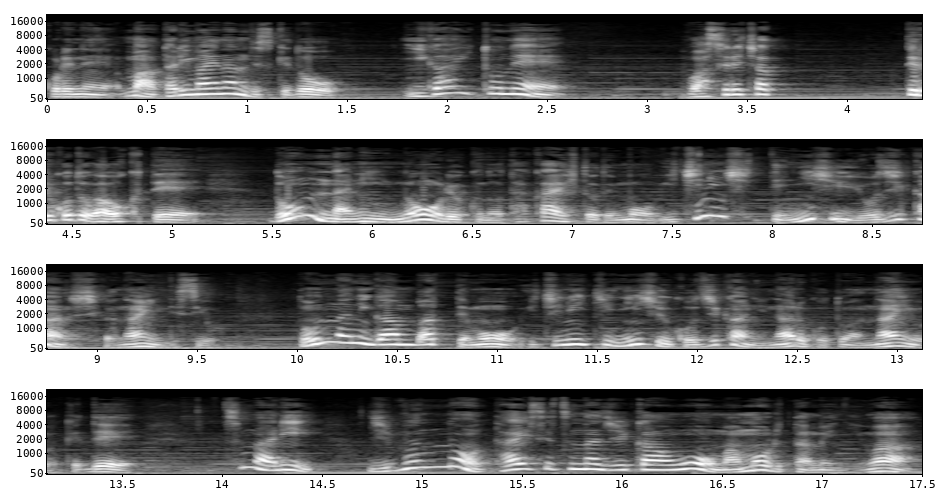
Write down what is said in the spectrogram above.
これね、まあ当たり前なんですけど、意外とね、忘れちゃってることが多くて、どんなに能力の高い人でも1日って24時間しかないんですよ。どんなに頑張っても1日25時間になることはないわけで、つまり自分の大切な時間を守るためには、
